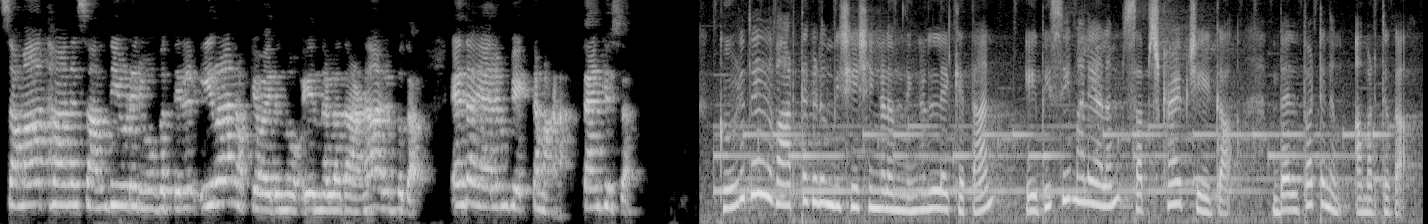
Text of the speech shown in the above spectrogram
സമാധാന സന്ധിയുടെ രൂപത്തിൽ ഇറാൻ ഒക്കെ വരുന്നു എന്നുള്ളതാണ് അത്ഭുതം. എന്തായാലും വ്യക്തമാണ്. താങ്ക് സർ കൂടുതൽ വാർത്തകളും വിശേഷങ്ങളും നിങ്ങളിലേക്ക് എത്താൻ A B C Malayalam subscribe ചെയ്യുക. ബെൽബട്ടനും അമർത്തുക.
